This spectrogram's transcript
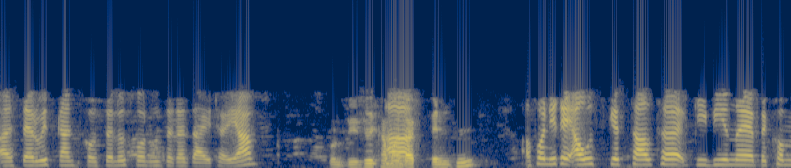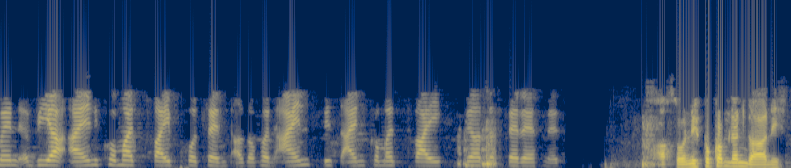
äh, Service ganz kostenlos von unserer Seite, ja. Und wie viel kann man Ah. da spenden? Von Ihren ausgezahlten Gewinne bekommen wir 1,2 Prozent, also von 1 bis 1,2 wird das berechnet. Ach so, und ich bekomme dann gar nichts.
